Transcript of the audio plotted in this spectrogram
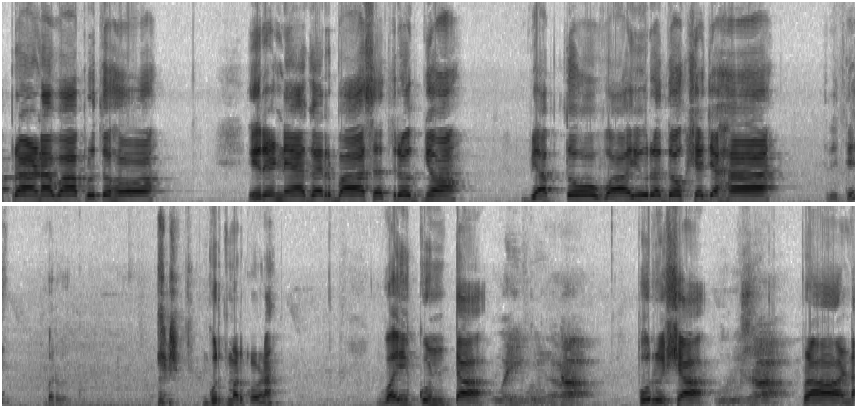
ಪ್ರಾಣವಾ ಪೃತು ಹಿರಣ್ಯ ಗರ್ಭ ಶತ್ರುಘ್ನೋ, ವ್ಯಾಪ್ತೋ ವಾಯುರದೋಕ್ಷಜಃ ಈ ರೀತಿ ಬರಬೇಕು. ಗುರ್ತು ಮಾಡ್ಕೊಳ್ಳೋಣ. ವೈಕುಂಠ. ವೈಕುಂಠ. ಪುರುಷ. ಪ್ರಾಣ.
